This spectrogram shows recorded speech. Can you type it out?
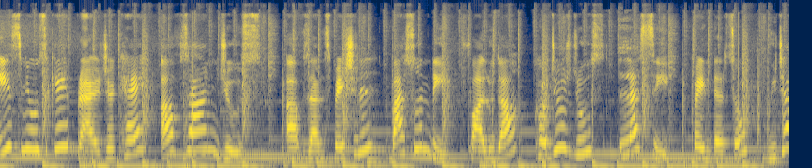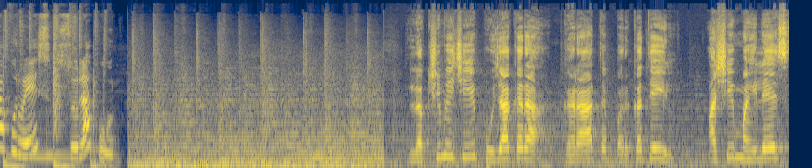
इस न्यूज के प्रायोजक है अफजान जूस। अफजान स्पेशल बासुंदी फालुदा खजूर जूस लस्सी पेंटर चौक विजापूर वेस सोलापूर। लक्ष्मीची पूजा करा घरात बरकत येईल अशी महिलेस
